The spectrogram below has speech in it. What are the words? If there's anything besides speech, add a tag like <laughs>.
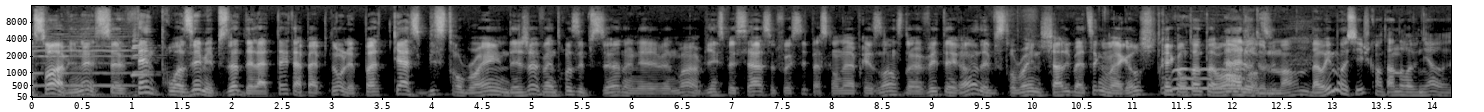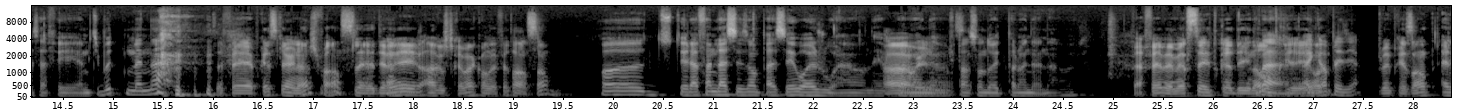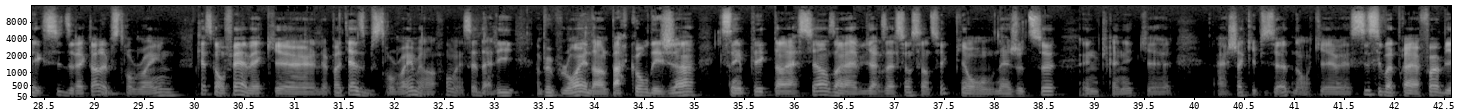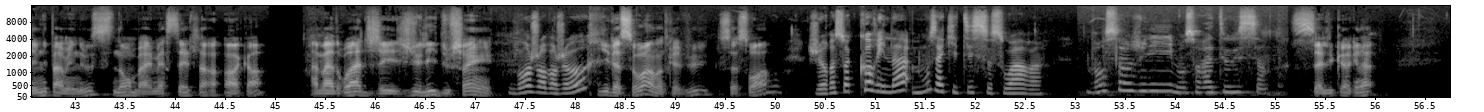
Bonsoir, bienvenue à ce 23e épisode de La Tête à Papineau, le podcast Bistro Brain. Déjà 23 épisodes, un événement bien spécial cette fois-ci parce qu'on a la présence d'un vétéran de Bistro Brain, Charlie Batig, à ma gauche. Je suis très content de t'avoir Allô tout le monde. Bah oui, moi aussi, je suis content de revenir. Ça fait un petit bout maintenant. <laughs> Ça fait presque un an, je pense, le dernier enregistrement qu'on a fait ensemble. Euh, C'était la fin de la saison passée, ouais, juin. On est Ah oui, là. je pense qu'on doit être pas loin d'un an. ouais. Parfait, ben merci d'être des nôtres. Et avec on- grand plaisir. Je me présente Alexis, directeur de Bistro Brain. Qu'est-ce qu'on fait avec euh, le podcast Bistro Brain? Mais en fond, on essaie d'aller un peu plus loin dans le parcours des gens qui s'impliquent dans la science, dans la vulgarisation scientifique, puis on ajoute ça à une chronique euh, à chaque épisode. Donc, euh, si c'est votre première fois, bienvenue parmi nous. Sinon, ben merci d'être là encore. À ma droite, j'ai Julie Duchin Bonjour, bonjour. qui reçoit en entrevue ce soir? Je reçois Corina Mouzakitis ce soir. Bonsoir Julie, bonsoir à tous. Salut Corinna.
